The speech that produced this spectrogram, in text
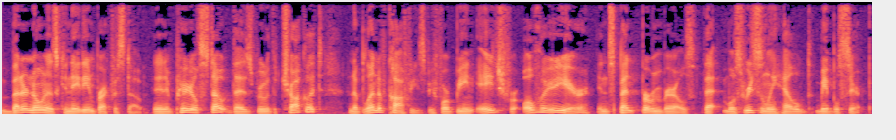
better known as Canadian Breakfast Stout, an imperial stout that is brewed with chocolate and a blend of coffees before being aged for over a year in spent bourbon barrels that most recently held maple syrup.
